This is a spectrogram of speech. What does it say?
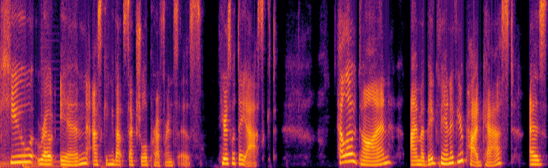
Q wrote in asking about sexual preferences. Here's what they asked Hello, Dawn. I'm a big fan of your podcast as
